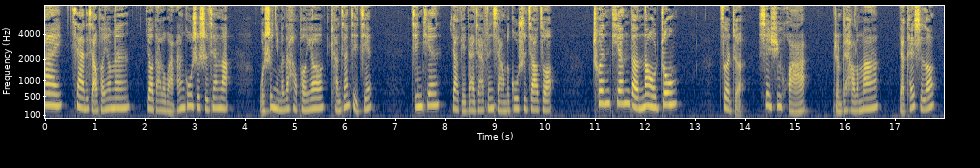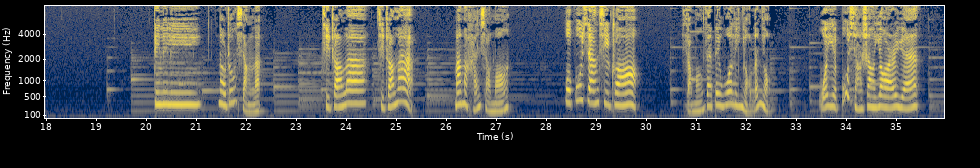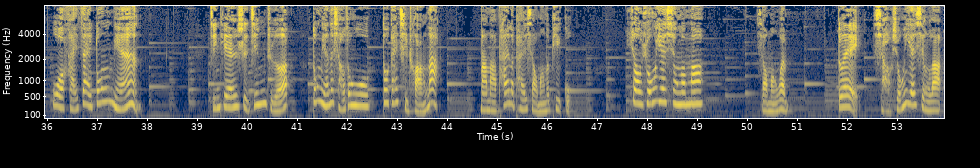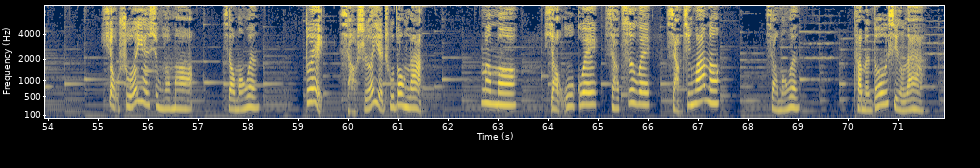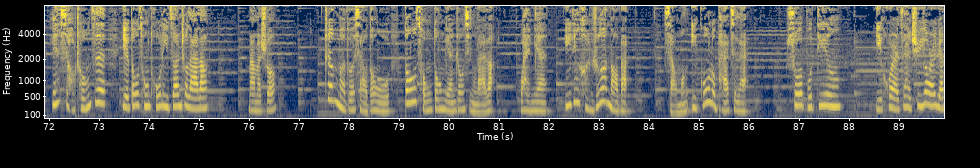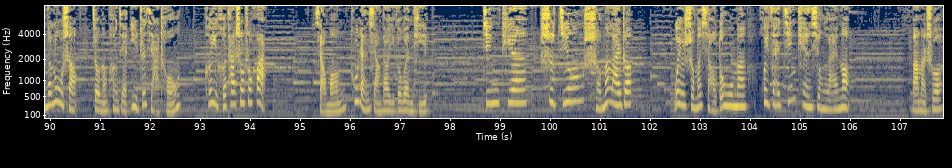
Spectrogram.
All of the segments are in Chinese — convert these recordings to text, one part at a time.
嗨，亲爱的小朋友们，又到了晚安故事时间了。我是你们的好朋友长江姐姐。今天要给大家分享的故事叫做《春天的闹钟》，作者谢旭华。准备好了吗？要开始喽！叮铃铃，闹钟响了，起床啦！起床啦！妈妈喊小萌。我不想起床。小萌在被窝里扭了扭。我也不想上幼儿园，我还在冬眠。今天是惊蛰，冬眠的小动物都该起床啦。妈妈拍了拍小萌的屁股。小熊也醒了吗？小萌问。对，小熊也醒了。小蛇也醒了吗？小萌问：“对，小蛇也出动啦。那么，小乌龟、小刺猬、小青蛙呢？”小萌问。他们都醒啦，连小虫子也都从土里钻出来了。妈妈说：“这么多小动物都从冬眠中醒来了，外面一定很热闹吧？”小萌一咕噜爬起来。说不定，一会儿在去幼儿园的路上就能碰见一只甲虫，可以和它说说话。小萌突然想到一个问题：今天是惊什么来着？为什么小动物们会在今天醒来呢？妈妈说：“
